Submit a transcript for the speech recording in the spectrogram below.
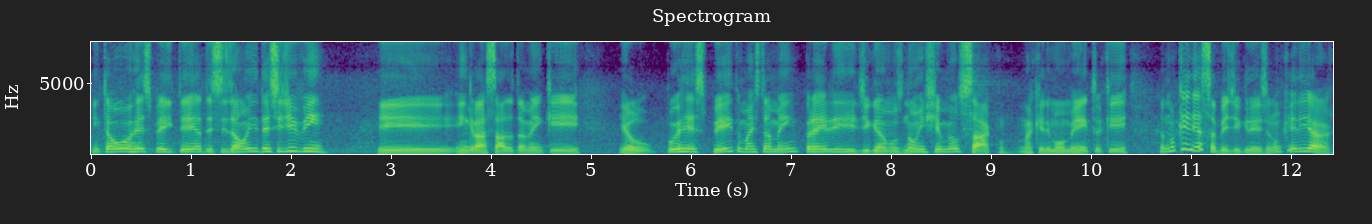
Então eu respeitei a decisão e decidi vir. E engraçado também que eu, por respeito, mas também para ele, digamos, não encher meu saco naquele momento que eu não queria saber de igreja, eu não queria,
